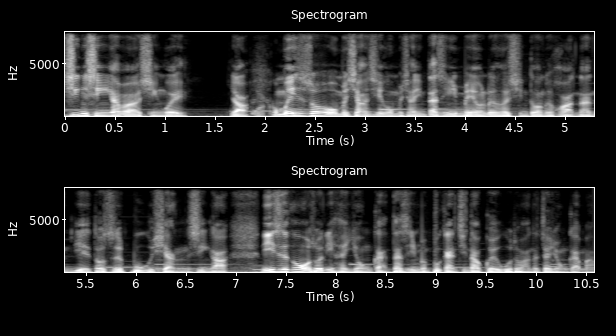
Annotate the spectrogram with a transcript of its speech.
信心要不要有行为？要，我们意思说，我们相信，我们相信，但是你没有任何行动的话，那也都是不相信啊。你一直跟我说你很勇敢，但是你们不敢进到鬼屋的话，那叫勇敢吗？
